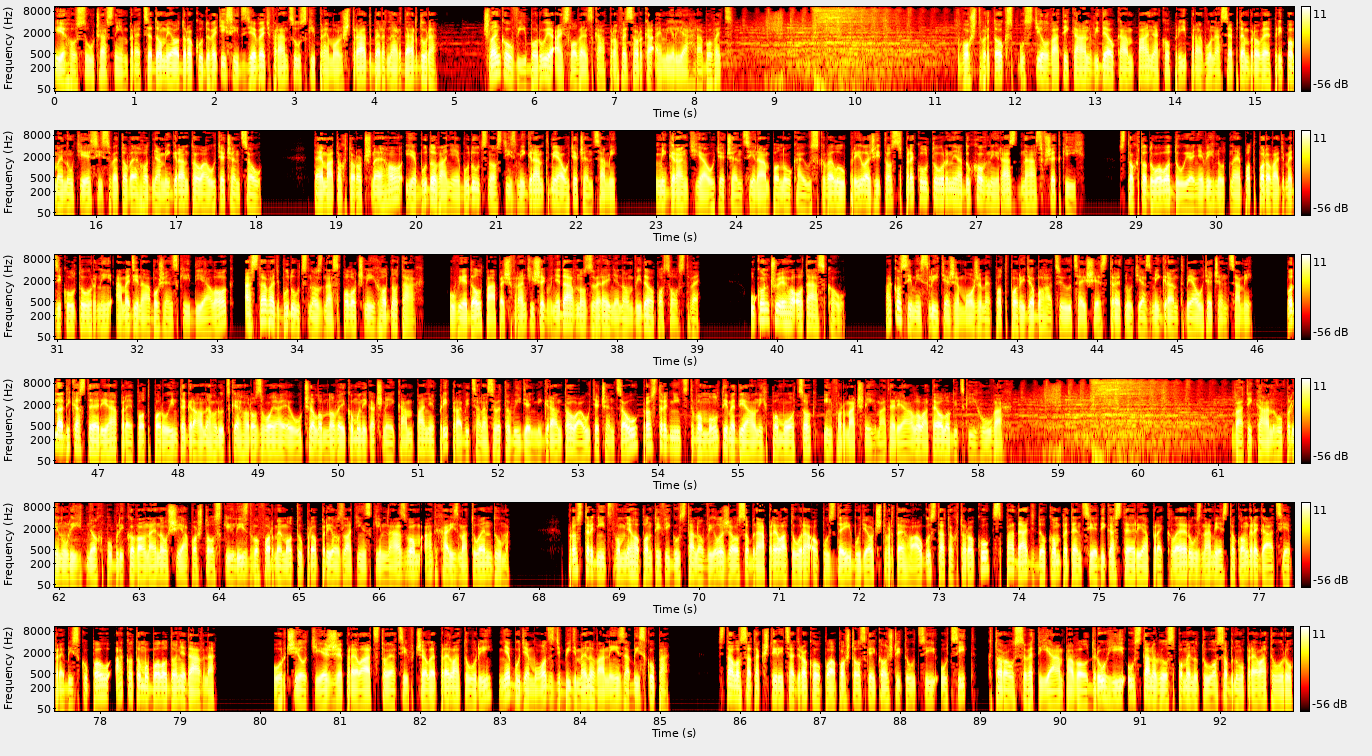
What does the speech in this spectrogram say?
Jeho súčasným predsedom je od roku 2009 francúzsky premonštrát Bernard Dardura. Členkou výboru je aj slovenská profesorka Emília Hrabovec. Vo štvrtok spustil Vatikán videokampaň ako prípravu na septembrové pripomenutie si Svetového dňa migrantov a utečencov – Téma tohto ročného je budovanie budúcnosti s migrantmi a utečencami. Migranti a utečenci nám ponúkajú skvelú príležitosť pre kultúrny a duchovný rast nás všetkých. Z tohto dôvodu je nevyhnutné podporovať medzikultúrny a medzináboženský dialog a stavať budúcnosť na spoločných hodnotách, uviedol pápež František v nedávno zverejnenom videoposolstve. Ukončuje ho otázkou. Ako si myslíte, že môžeme podporiť obohacujúcejšie stretnutia s migrantmi a utečencami? Podľa dikastéria pre podporu integrálneho ľudského rozvoja je účelom novej komunikačnej kampane pripraviť sa na Svetový deň migrantov a utečencov prostredníctvom multimediálnych pomôcok, informačných materiálov a teologických úvah. Vatikán v uplynulých dňoch publikoval najnovší apoštolský list vo forme motu proprio s latinským názvom Ad charismatuendum, Prostredníctvom neho pontifik ustanovil, že osobná prelatúra Opus Dei bude od 4. augusta tohto roku spadať do kompetencie dikastéria pre klérus na miesto kongregácie pre biskupov, ako tomu bolo donedávna. Určil tiež, že prelát stojaci v čele prelatúry nebude môcť byť menovaný za biskupa. Stalo sa tak 40 rokov po apoštolskej konštitúcii UCIT, ktorou svätý Ján Pavol II ustanovil spomenutú osobnú prelatúru.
